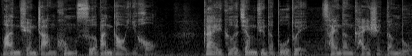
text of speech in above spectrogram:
完全掌控塞班岛以后，盖格将军的部队才能开始登陆。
